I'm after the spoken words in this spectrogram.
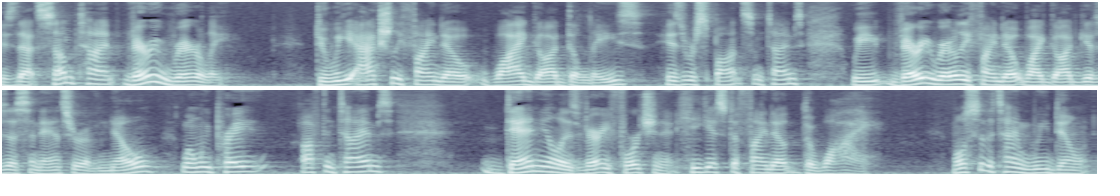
is that sometimes, very rarely, do we actually find out why God delays his response sometimes. We very rarely find out why God gives us an answer of no when we pray, oftentimes. Daniel is very fortunate. He gets to find out the why. Most of the time, we don't.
